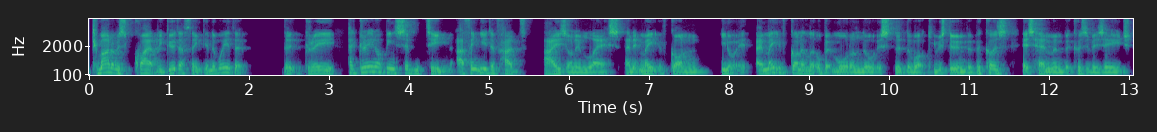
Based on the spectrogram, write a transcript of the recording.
Kamara was quietly good, I think, in the way that that Gray had Gray not been 17, I think you'd have had eyes on him less, and it might have gone, you know, it, it might have gone a little bit more unnoticed that the work he was doing. But because it's him and because of his age,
